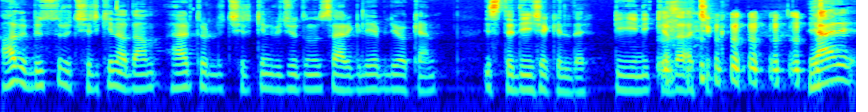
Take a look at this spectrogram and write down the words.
Abi bir sürü çirkin adam her türlü çirkin vücudunu sergileyebiliyorken istediği şekilde giyinik ya da açık. yani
